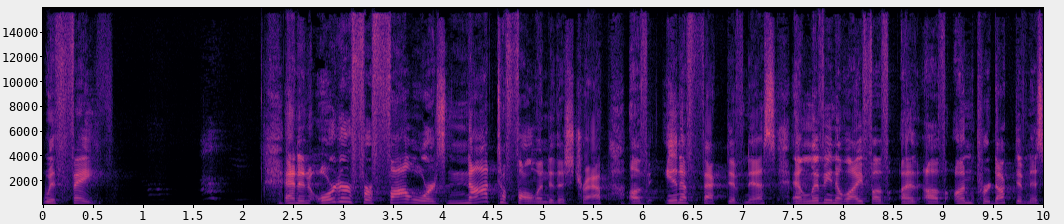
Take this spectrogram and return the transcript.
with faith. And in order for followers not to fall into this trap of ineffectiveness and living a life of, of unproductiveness,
